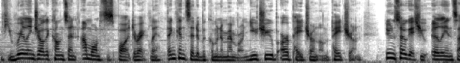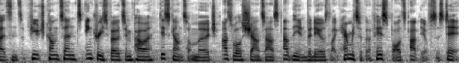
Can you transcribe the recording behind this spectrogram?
If you really enjoy the content and want to support it directly, then consider becoming a member on YouTube or a patron on the Patreon. Doing so gets you early insights into future content, increased voting power, discounts on merch, as well as shoutouts at the end videos like Henry took off his spot at the officer's tier.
